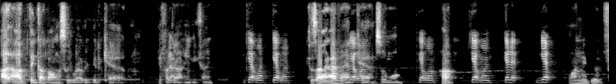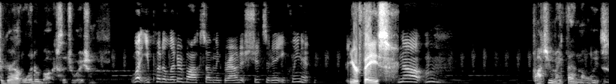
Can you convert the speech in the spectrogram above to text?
I, I think I'd honestly rather get a cat if yeah. I got anything. Get one. Get one. Because I, I, haven't had get a cat one. in so long. Get one. Huh? Get one. Get it. Yep. Well, I need to figure out litter box situation. What? You put a litter box on the ground, it shits in it, you clean it your face. No. Why'd you make that noise?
